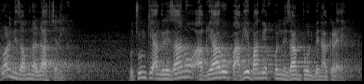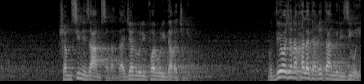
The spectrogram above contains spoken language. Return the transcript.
دواړه نظامونه الله چلی خو چونکه انګريزانو اغيارو پاغه باندې خپل نظام ټول بنا کړي شمسی نظام سره دا جنوري فروری دغه چي نو دیو جن خلک هغه ته انګريزي وي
